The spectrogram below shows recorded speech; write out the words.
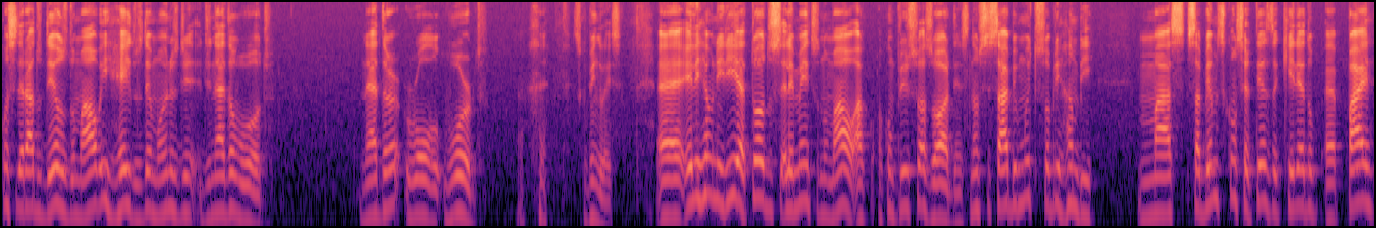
considerado deus do mal e rei dos demônios de, de Netherworld. Netherworld. Desculpa em inglês. É, ele reuniria todos os elementos no mal a, a, cumprir suas ordens. Não se sabe muito sobre Rambi, mas sabemos com certeza que ele é do é, pai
